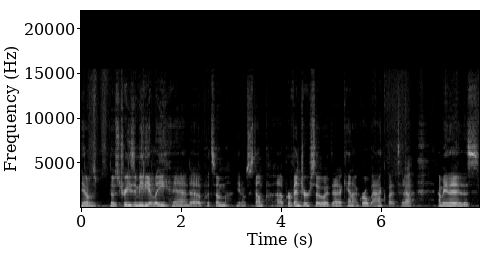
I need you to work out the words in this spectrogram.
you know, those, those trees immediately and uh, put some, you know, stump uh, preventer so it uh, cannot grow back. But uh, Yeah. I mean, it's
